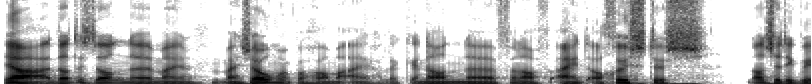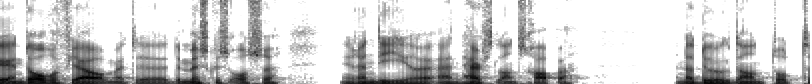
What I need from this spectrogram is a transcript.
ja. dat is dan mijn, mijn zomerprogramma eigenlijk. En dan vanaf eind augustus, dan zit ik weer in Dolverfjell met de, de muskusossen in rendieren en herfstlandschappen. En dat doe ik dan tot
